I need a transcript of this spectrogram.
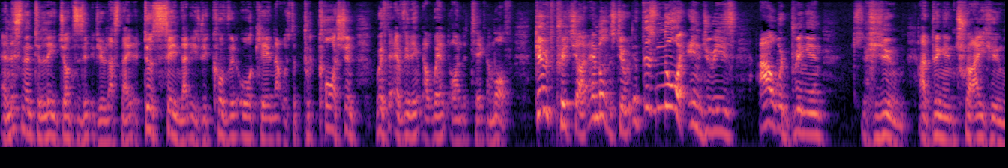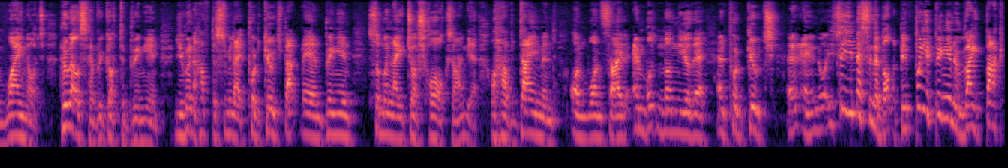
and listening to Lee Johnson's interview last night, it does seem that he's recovered okay and that was the precaution with everything that went on to take him off. Gooch Pritchard, Embleton Stewart, if there's no injuries, I would bring in Hume. I'd bring in Trai Hume. Why not? Who else have we got to bring in? You're going to have to something like put Gooch back there and bring in someone like Josh Hawkes, aren't you? Or have Diamond on one side, Embleton on the other, and put Gooch. And, and so you're messing about a bit. But you bring in a right back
